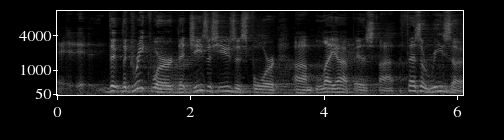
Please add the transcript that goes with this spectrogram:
The, the Greek word that Jesus uses for um, lay up is uh, thesaurizo.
